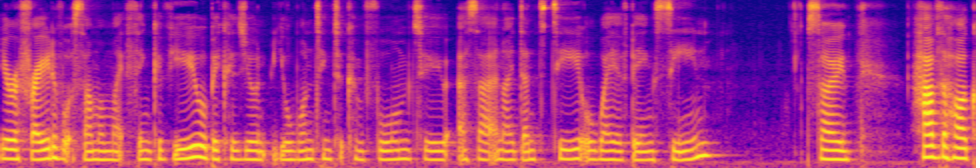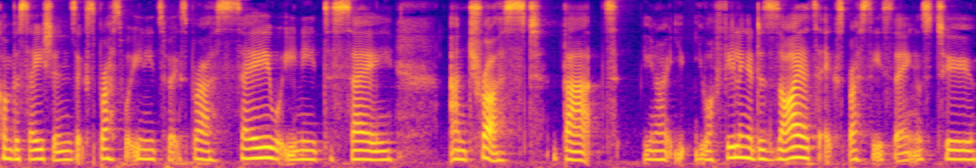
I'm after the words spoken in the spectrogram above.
you're afraid of what someone might think of you or because you're you're wanting to conform to a certain identity or way of being seen? So have the hard conversations express what you need to express say what you need to say and trust that you know you, you are feeling a desire to express these things to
